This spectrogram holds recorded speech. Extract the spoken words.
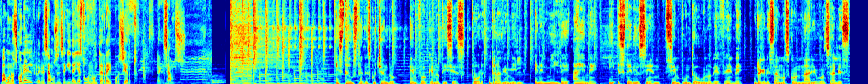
Vámonos con él, regresamos enseguida. Ya estuvo en Monterrey, por cierto. Regresamos. Está usted escuchando Enfoque Noticias por Radio 1000 en el 1000 de AM y Stereo 100 100.1 de FM. Regresamos con Mario González.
